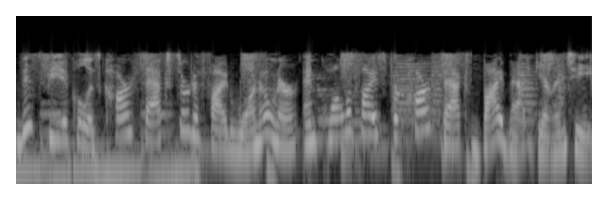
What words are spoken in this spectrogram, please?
this vehicle is Carfax certified one owner and qualifies for Carfax buyback guarantee.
